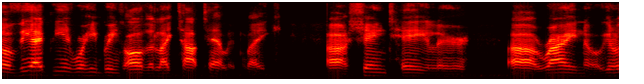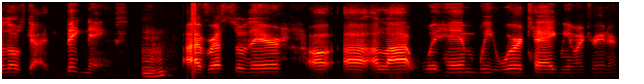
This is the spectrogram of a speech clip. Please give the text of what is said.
so VIP is where he brings all the like top talent, like uh, Shane Taylor, uh, Rhino, you know those guys, big names. Mm-hmm. I've wrestled there uh, uh, a lot with him. We were tag, me and my trainer.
